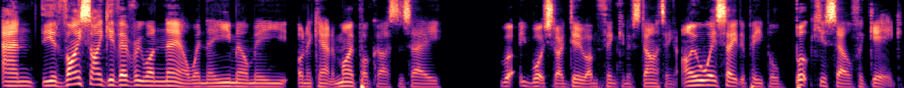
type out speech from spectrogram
and the advice I give everyone now when they email me on account of my podcast and say, "What should I do?" I'm thinking of starting. I always say to people, book yourself a gig,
